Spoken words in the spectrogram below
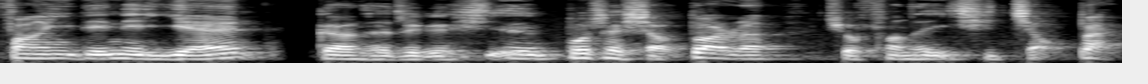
放一点点盐，刚才这个菠菜小段呢就放在一起搅拌。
